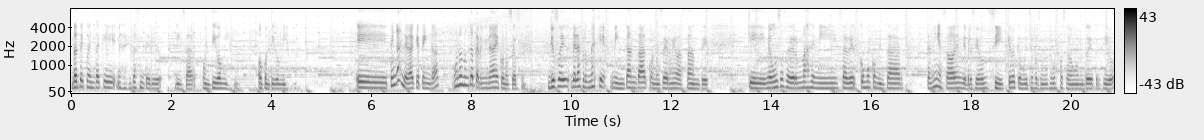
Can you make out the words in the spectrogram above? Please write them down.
date cuenta que necesitas interiorizar contigo mismo o contigo misma. Eh, tengas la edad que tengas, uno nunca termina de conocerse. Yo soy de las personas que me encanta conocerme bastante que me gusta saber más de mí, saber cómo comenzar. También he estado en depresión, sí, creo que muchas personas hemos pasado un momento depresivo,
